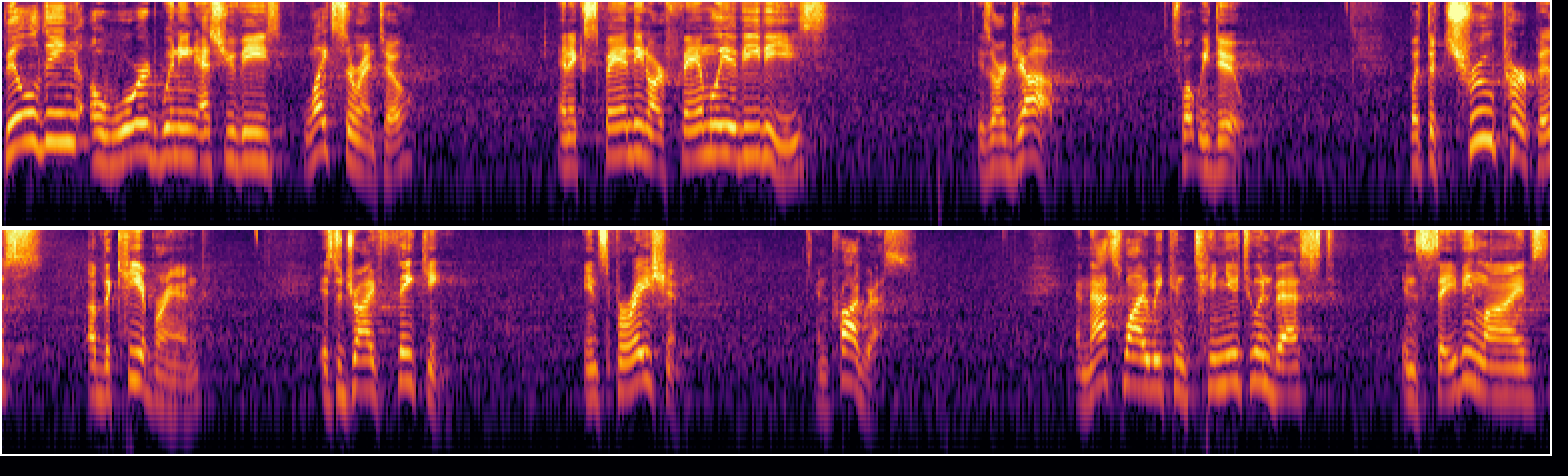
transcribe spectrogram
Building award-winning SUVs like Sorento and expanding our family of EVs is our job. It's what we do. But the true purpose of the Kia brand is to drive thinking, inspiration, and progress. And that's why we continue to invest in saving lives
